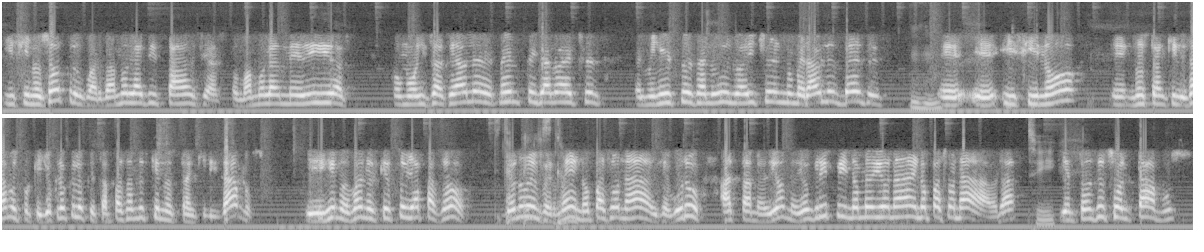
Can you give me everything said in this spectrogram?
y si nosotros guardamos las distancias, tomamos las medidas, como insaciablemente ya lo ha hecho el, ministro de Salud, lo ha dicho innumerables veces. Eh, eh, y si no, eh, nos tranquilizamos, porque yo creo que lo que está pasando es que nos tranquilizamos. Y dijimos, bueno, es que esto ya pasó. Yo no me enfermé, no pasó nada. Y seguro hasta me dio, me dio gripe y no me dio nada y no pasó nada, ¿verdad? Y entonces soltamos.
